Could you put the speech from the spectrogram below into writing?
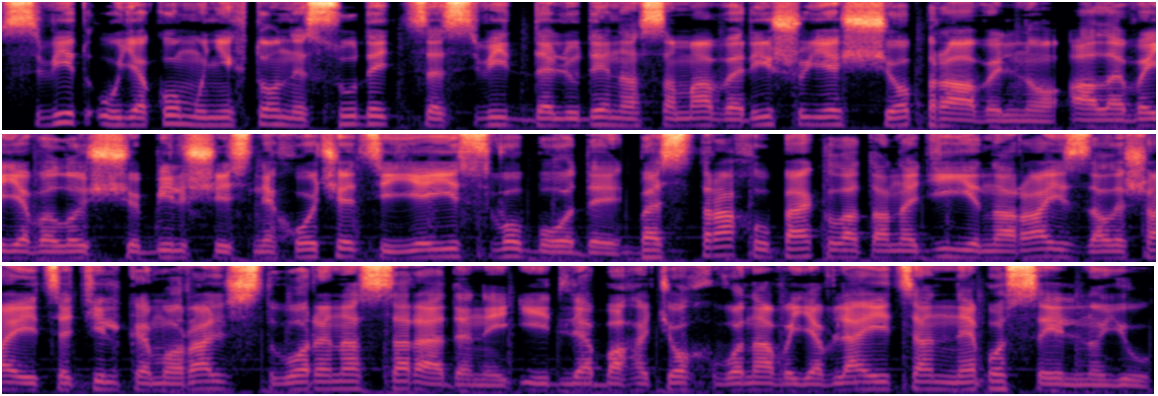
Світ, у якому ніхто не судить, це світ, де людина сама вирішує, що правильно, але виявилось, що більшість не хоче цієї свободи. Без страху, пекла та надії на рай залишається тільки мораль, створена зсередини, і для багатьох вона виявляється непосильною.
